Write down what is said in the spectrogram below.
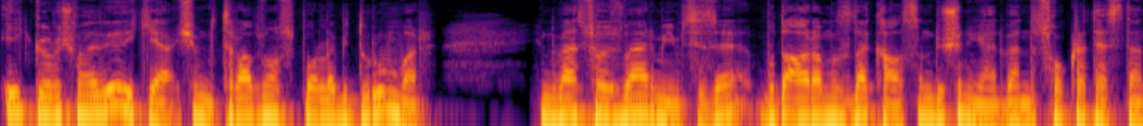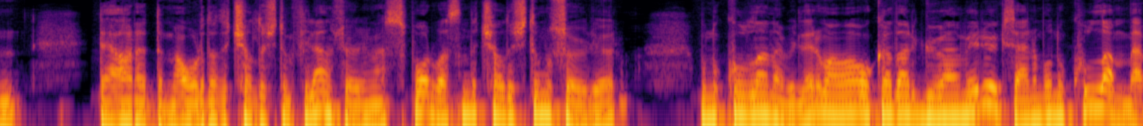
İlk görüşmede dedik ya şimdi Trabzonspor'la bir durum var. Şimdi ben söz vermeyeyim size. Bu da aramızda kalsın. Düşünün yani ben de Sokrates'ten de aradım. Orada da çalıştım filan söylüyorum. Ben spor basında çalıştığımı söylüyorum. Bunu kullanabilirim ama o kadar güven veriyor ki yani bunu kullanma.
